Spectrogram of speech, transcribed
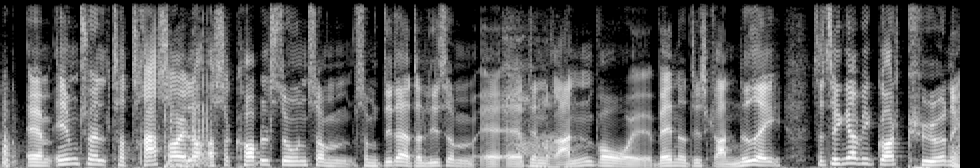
um, eventuelt tager træsøjler, og så cobblestone som, som det der, der ligesom er, er den rande, hvor øh, vandet det skal rende nedad, så tænker jeg, at vi er godt kørende.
